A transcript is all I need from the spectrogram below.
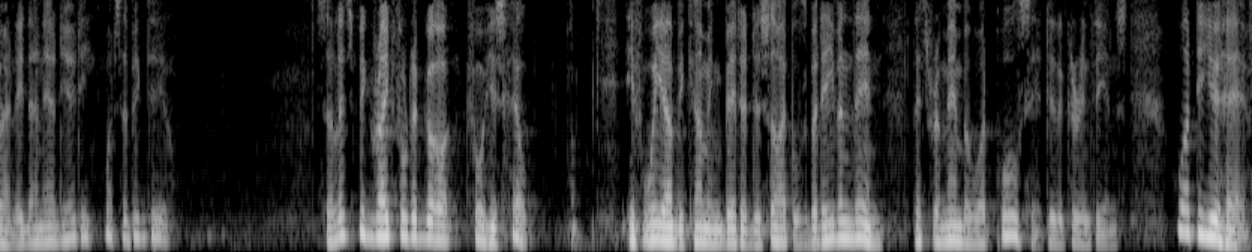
only done our duty. What's the big deal? So let's be grateful to God for his help if we are becoming better disciples. But even then, let's remember what Paul said to the Corinthians What do you have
